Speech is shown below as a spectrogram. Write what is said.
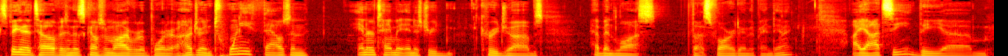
Speaking of television, this comes from a Harvard Reporter. 120,000 entertainment industry crew jobs have been lost thus far during the pandemic. IATSE, the um,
